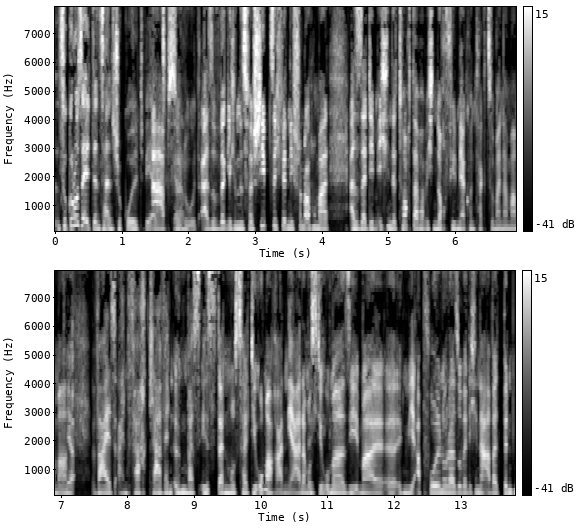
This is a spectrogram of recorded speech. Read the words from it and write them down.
so Großeltern sind schon Gold wert. Absolut. Also wirklich, und es verschiebt sich, finde ich, schon auch nochmal, also seitdem ich eine Tochter habe, habe ich noch viel mehr Kontakt zu meiner Mama. Ja. Weil es einfach, klar, wenn irgendwas ist, dann muss halt die Oma ran, ja. Da muss die. Oma sie mal äh, irgendwie abholen oder so, wenn ich in der Arbeit bin.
